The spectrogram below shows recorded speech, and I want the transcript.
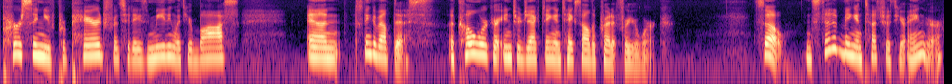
person you've prepared for today's meeting with your boss. And think about this a coworker interjecting and takes all the credit for your work. So, instead of being in touch with your anger,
